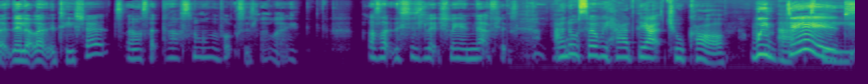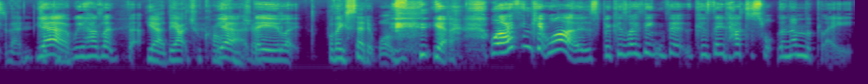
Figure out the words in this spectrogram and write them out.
Like they look like the t shirts. And I was like, but that's not what the boxes look like. I was like, this is literally a Netflix. And also we had the actual car. we did. event, yeah, didn't we had like the, Yeah, the actual car. yeah, the they like well they said it was. yeah. Well, I think it was because I think that because they'd had to swap the number plate,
